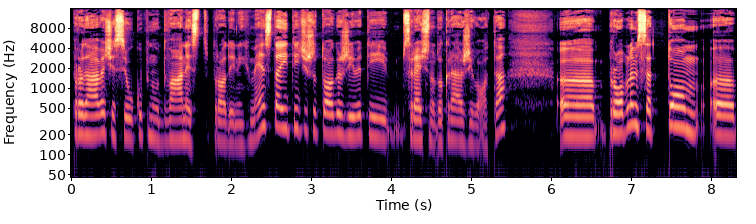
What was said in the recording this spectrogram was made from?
prodaveće se ukupno u 12 prodajnih mesta i ti ćeš od toga živeti srećno do kraja života. Uh, problem sa tom uh,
